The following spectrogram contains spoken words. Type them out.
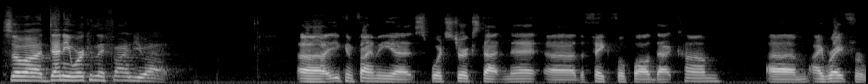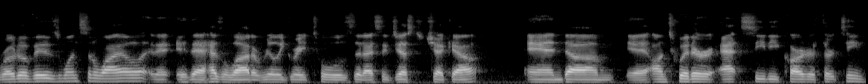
So, uh, Denny, where can they find you at? Uh, you can find me at sportsjerks.net, uh, thefakefootball.com. Um, I write for RotoViz once in a while, and it, it, has a lot of really great tools that I suggest to check out. And um, yeah, on Twitter at cdcarter13.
